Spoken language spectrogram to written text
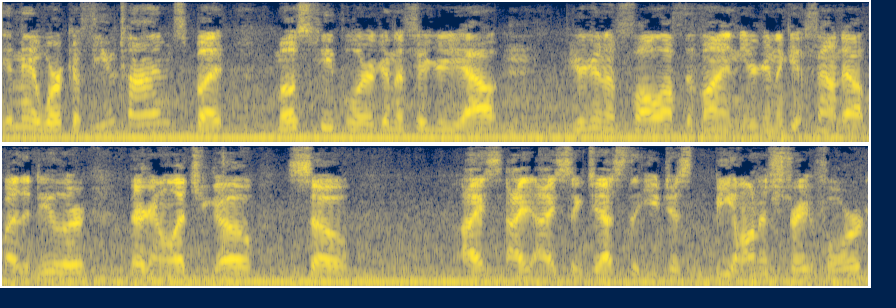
it may work a few times, but most people are going to figure you out and you're going to fall off the vine. You're going to get found out by the dealer. They're going to let you go. So I, I, I, suggest that you just be honest, straightforward.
